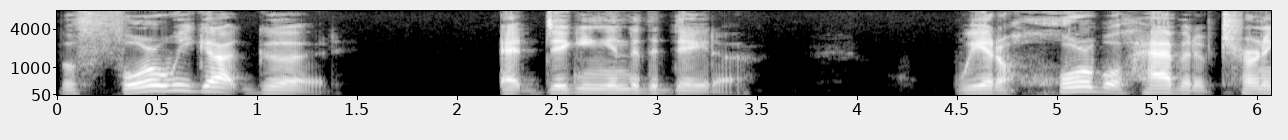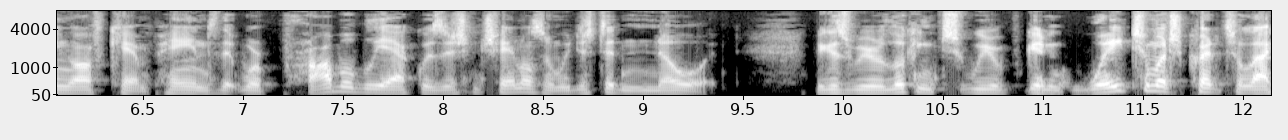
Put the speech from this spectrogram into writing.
before we got good at digging into the data, we had a horrible habit of turning off campaigns that were probably acquisition channels and we just didn't know it because we were looking to, we were getting way too much credit to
